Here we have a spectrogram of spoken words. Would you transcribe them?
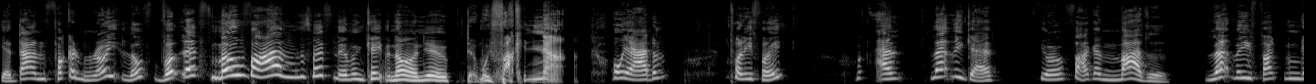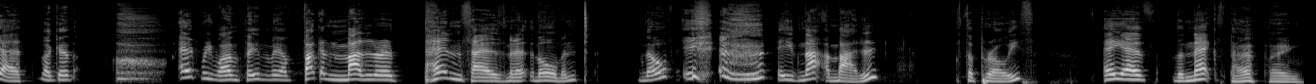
You're damn fucking right, love. But let's move on swiftly and keep an eye on you. Don't we fucking not? Hi, Adam. 23. And let me guess, you're a fucking model. Let me fucking guess, because everyone seems to be a fucking model or a pen salesman at the moment. No, he, he's not a model. Surprise. He is the next best thing.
